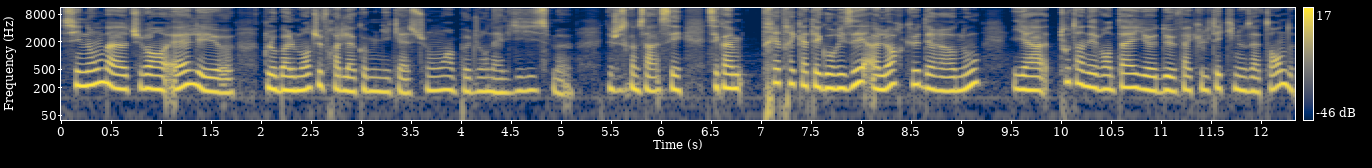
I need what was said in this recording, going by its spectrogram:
Sinon, bah, tu vas en L et euh, globalement, tu feras de la communication, un peu de journalisme, des choses comme ça. C'est quand même très, très catégorisé, alors que derrière nous, il y a tout un éventail de facultés qui nous attendent,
